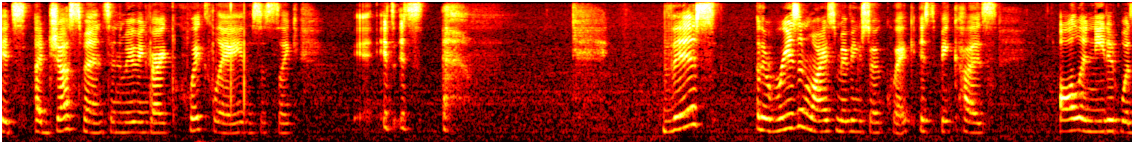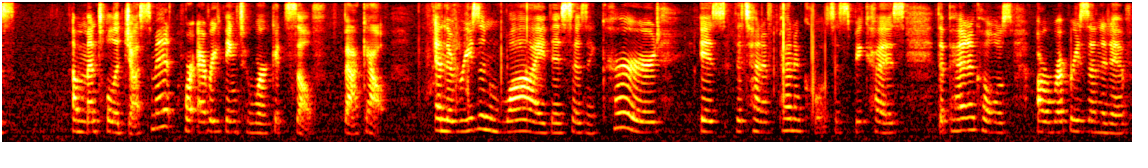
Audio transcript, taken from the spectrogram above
it's adjustments and moving very quickly this is like it's it's this the reason why it's moving so quick is because all it needed was a mental adjustment for everything to work itself back out. And the reason why this has occurred is the Ten of Pentacles. It's because the Pentacles are representative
